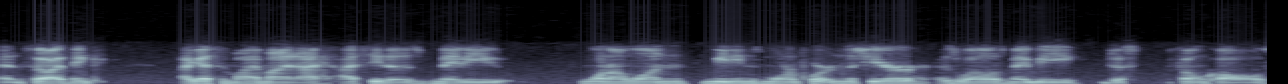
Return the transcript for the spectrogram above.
and so I think, I guess in my mind, I, I see those maybe one-on-one meetings more important this year, as well as maybe just phone calls?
